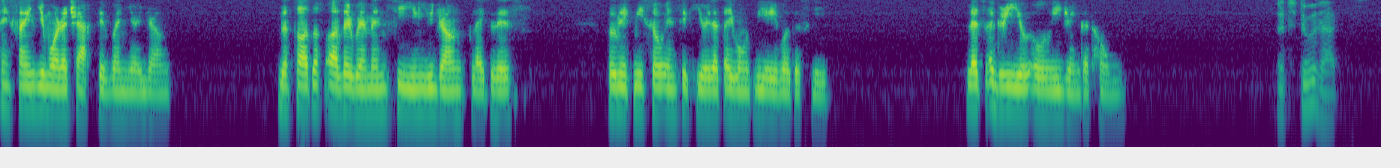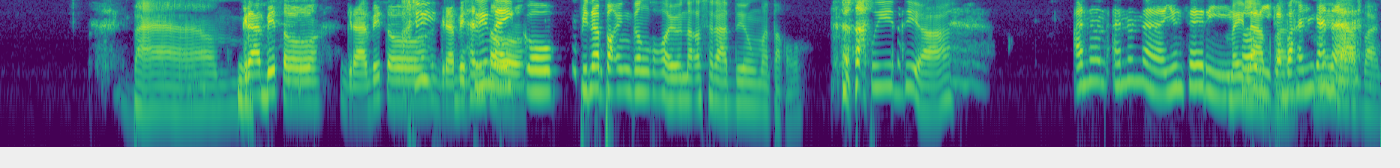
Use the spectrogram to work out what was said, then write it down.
I find you more attractive when you're drunk. The thought of other women seeing you drunk like this will make me so insecure that I won't be able to sleep. Let's agree you'll only drink at home. Let's do that. Bam! Grabe to. Grabe to. Actually, Grabehan trinay to. ko, pinapakinggan ko kayo, nakasarado yung mata ko. Pwede ah. Ano, ano na, yung Seri. May Sorry, laban. kabahan ka May na. laban.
